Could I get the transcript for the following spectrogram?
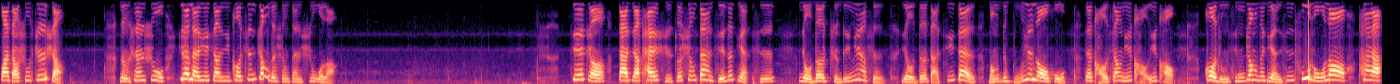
挂到树枝上。冷杉树越来越像一棵真正的圣诞树了。接着，大家开始做圣诞节的点心，有的准备面粉。有的打鸡蛋，忙得不亦乐乎，在烤箱里烤一烤，各种形状的点心出炉了。看呀，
